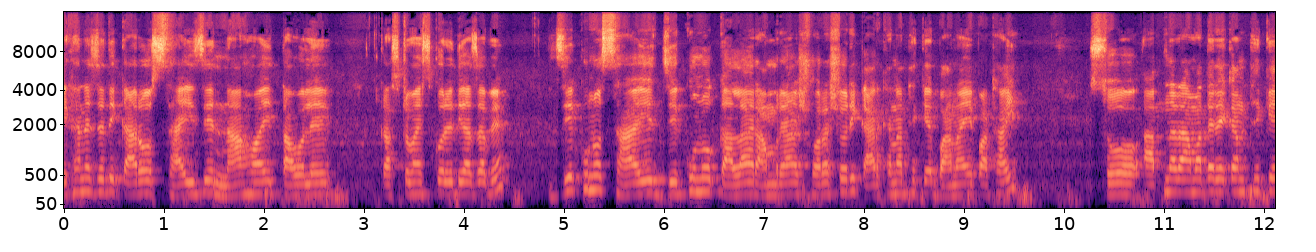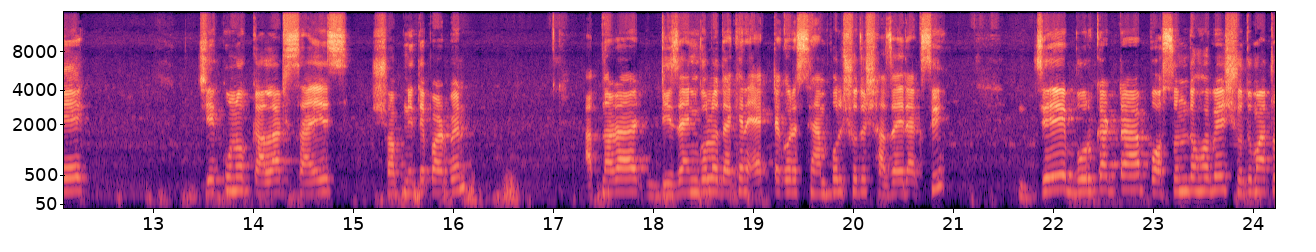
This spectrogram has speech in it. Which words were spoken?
এখানে যদি কারও সাইজে না হয়, তাহলে কাস্টমাইজ করে দেওয়া যাবে। যে কোনো সাইজ যে কোনো কালার আমরা সরাসরি কারখানা থেকে বানাই, পাঠাই। সো আপনারা আমাদের এখান থেকে যে কোনো কালার সাইজ সব নিতে পারবেন। আপনারা ডিজাইনগুলো দেখেন, একটা করে স্যাম্পল শুধু সাজাই রাখছি। যে বোরকাটা পছন্দ হবে, শুধুমাত্র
